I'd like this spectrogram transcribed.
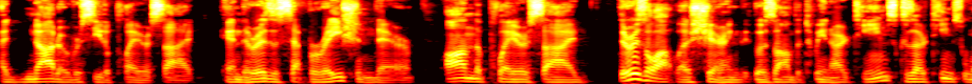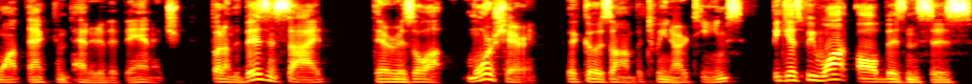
I do not oversee the player side. And there is a separation there on the player side. There is a lot less sharing that goes on between our teams because our teams want that competitive advantage. But on the business side, there is a lot more sharing that goes on between our teams because we want all businesses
